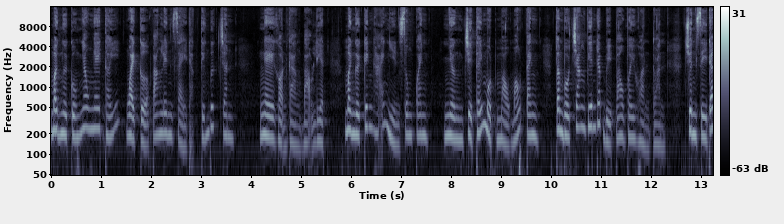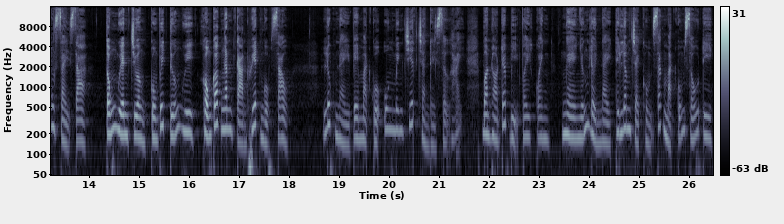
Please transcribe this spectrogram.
mọi người cùng nhau nghe thấy ngoài cửa vang lên dày đặc tiếng bước chân. Nghe gọn gàng bạo liệt, mọi người kinh hãi nhìn xung quanh, nhưng chỉ thấy một màu máu tanh. Toàn bộ trang viên đã bị bao vây hoàn toàn. Chuyện gì đang xảy ra? Tống Nguyên Trường cùng với tướng Huy không có ngăn cản huyết ngục sao? Lúc này về mặt của Uông Minh Chiết tràn đầy sợ hãi, bọn họ đã bị vây quanh. Nghe những lời này thì Lâm Trạch khủng sắc mặt cũng xấu đi,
